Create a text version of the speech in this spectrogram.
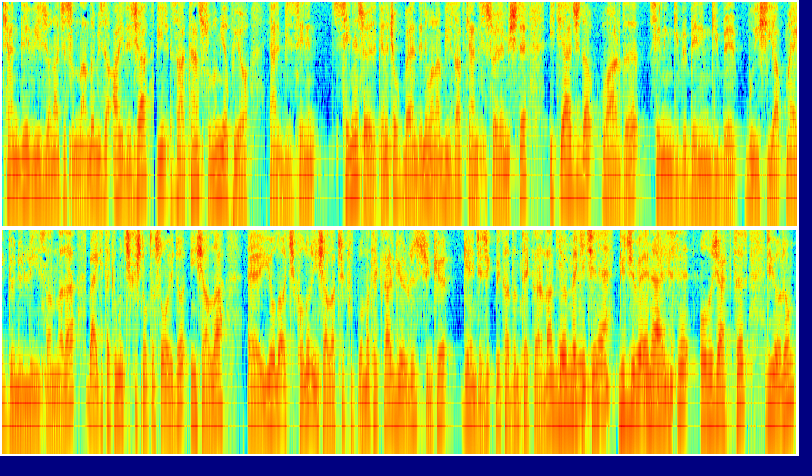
kendi vizyon açısından da bize ayrıca bir zaten sunum yapıyor. Yani biz senin senin söylediklerini çok beğendiğini bana bizzat kendisi söylemişti. İhtiyacı da vardı senin gibi benim gibi bu işi yapmaya gönüllü insanlara. Belki takımın çıkış noktası oydu. İnşallah e, yolu açık olur. İnşallah Türk futbolunda tekrar görürüz. Çünkü gencecik bir kadın tekrardan Kesinlikle. dönmek için gücü ve enerjisi olacaktır diyorum.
